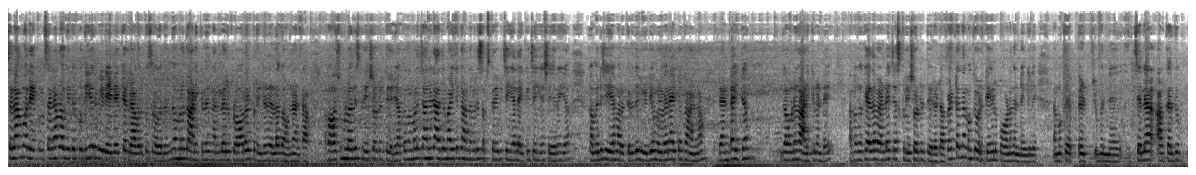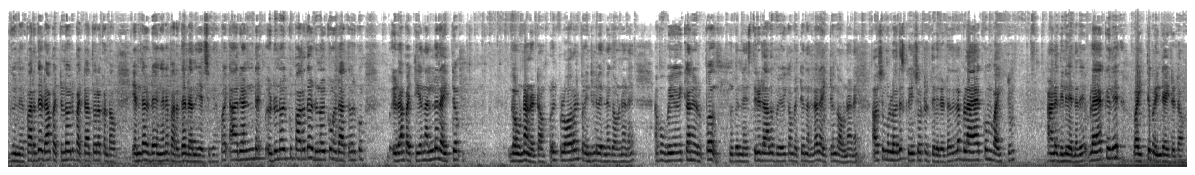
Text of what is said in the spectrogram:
അസ്സലാമു അലൈക്കും സലാം ബ്ലോഗിന്റെ പുതിയൊരു വീഡിയോയിലേക്ക് എല്ലാവർക്കും സ്വാഗതം. ഇന്ന് നമ്മൾ കാണിക്കുന്നത് നല്ലൊരു ഫ്ലോറൽ പ്രിന്റിലുള്ള ഗൗണാണ് കേട്ടോ അപ്പോൾ ആവശ്യമുള്ളവർ സ്ക്രീൻഷോട്ട് എടുത്ത് വരിക അപ്പോൾ നമ്മൾ ചാനൽ ആദ്യമായിട്ട് കാണുന്നവർ സബ്സ്ക്രൈബ് ചെയ്യുക ലൈക്ക് ചെയ്യുക ഷെയർ ചെയ്യുക കമന്റ് ചെയ്യാൻ മറക്കരുത്. വീഡിയോ മുഴുവനായിട്ടും കാണണം. രണ്ട് ഐറ്റം ഗൗണ് കാണിക്കുന്നുണ്ട്. അപ്പോൾ നിങ്ങൾക്ക് ഏതാ വേണ്ടത് വെച്ചാൽ സ്ക്രീൻഷോട്ട് എടുത്ത് തരും കേട്ടോ പെട്ടെന്ന് നമുക്ക് എവിടേക്കെങ്കിലും പോകണമെന്നുണ്ടെങ്കിൽ നമുക്ക് പിന്നെ ചില ആൾക്കാർക്ക് പിന്നെ പർദ്ദ ഇടാൻ പറ്റുന്നവരും പറ്റാത്തവരൊക്കെ ഉണ്ടാവും. എന്താ ഇടുക എങ്ങനെ പർദ്ദ ഇടാന്ന് വിചാരിച്ചു അപ്പോൾ ആ രണ്ട് ഇടുന്നവർക്കും പർദ്ദ ഇടുന്നവർക്കും ഇടാത്തവർക്കും ഇടാൻ പറ്റിയ നല്ലൊരു ഐറ്റം ഗൗണാണ് കേട്ടോ. ഒരു ഫ്ലോറൽ പ്രിന്റിൽ വരുന്ന ഗൗണാണ്. അപ്പോൾ ഉപയോഗിക്കാൻ എളുപ്പം പിന്നെ ഇസ്തിരി ഇടാതെ ഉപയോഗിക്കാൻ പറ്റിയ നല്ലൊരു ഐറ്റം ഗൗണാണ്. ആവശ്യമുള്ളവർ സ്ക്രീൻഷോട്ട് എടുത്ത് വരും കേട്ടോ. അതിൽ ബ്ലാക്കും വൈറ്റും ആണ് ഇതിൽ വരുന്നത്. ബ്ലാക്കിൽ വൈറ്റ് പ്രിന്റ് ആയിട്ട് കേട്ടോ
